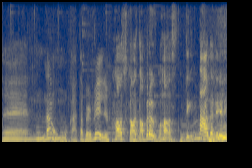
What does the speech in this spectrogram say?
É, não, o carro tá vermelho. House, o carro tá branco, House. Não tem nada nele.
